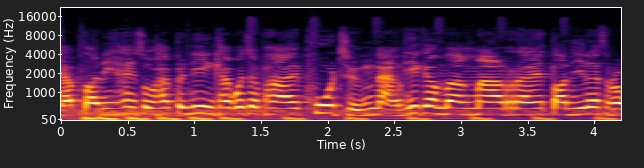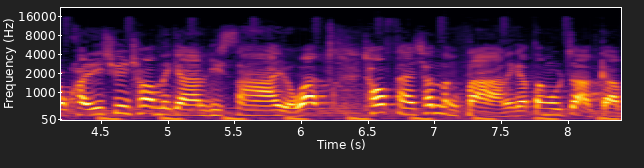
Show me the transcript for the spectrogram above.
ครับ ตอนนี้ให้โซ happening ครับ ก็จะพาพูดถึงหนังที่กำลังมาแรงตอนนี้เลยสำหรับใครที่ชื่นชอบในการดีไซน์หรือว่าชอบแฟชั่นต่างๆนะครับ ต้องรู้จักกับ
